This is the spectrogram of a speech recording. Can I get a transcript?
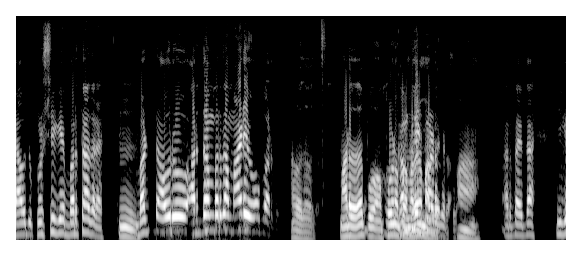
ಯಾವ್ದು ಕೃಷಿಗೆ ಬರ್ತಾ ಇದಾರೆ ಬಟ್ ಅವರು ಅರ್ಧಂಬರ್ಧ ಮಾಡಿ ಹೋಗ್ಬಾರ್ದು. ಹೌದೌದು. ಮಾಡೋದು ಪೂರ್ಣ ಪ್ರಮಾಣ ಮಾಡ್ಬೇಕು. ಅರ್ಥ ಆಯ್ತಾ? ಈಗ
